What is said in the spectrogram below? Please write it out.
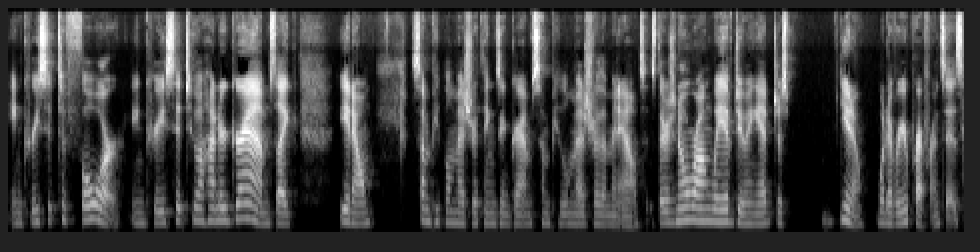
increase it to four, increase it to 100 grams. Like, you know, some people measure things in grams, some people measure them in ounces. There's no wrong way of doing it. Just you know whatever your preference is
